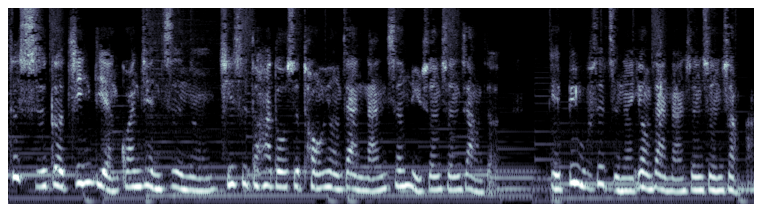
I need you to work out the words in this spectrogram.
这十个经典关键字呢，其实它都是通用在男生女生身上的，也并不是只能用在男生身上啊。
